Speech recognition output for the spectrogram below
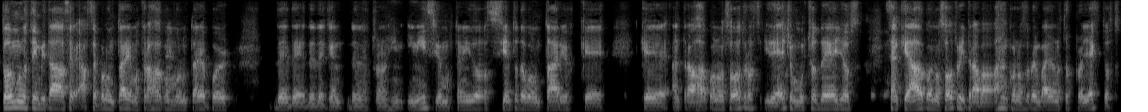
todo el mundo está invitado a ser, a ser voluntario. Hemos trabajado con voluntarios por desde, desde que de nuestro inicio hemos tenido cientos de voluntarios que, que han trabajado con nosotros y de hecho muchos de ellos se han quedado con nosotros y trabajan con nosotros en varios de nuestros proyectos.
